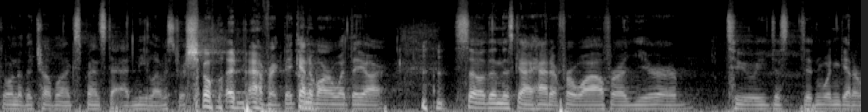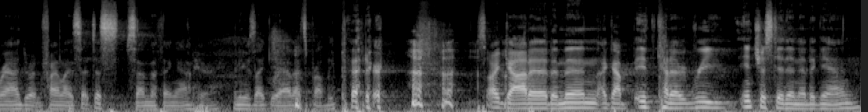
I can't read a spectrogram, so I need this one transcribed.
going to the trouble and expense to add knee levers to a Sho-Bud Maverick. They kind of are what they are. so then this guy had it for a while, for a year or two. He just didn't wouldn't get around to it, and finally I said, "Just send the thing out here." And he was like, "Yeah, that's probably better." so I got it, and then I got it kind of re interested in it again.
